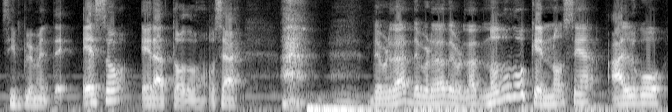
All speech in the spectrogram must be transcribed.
Simplemente eso era todo. O sea, de verdad, de verdad, de verdad. No dudo que no sea algo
